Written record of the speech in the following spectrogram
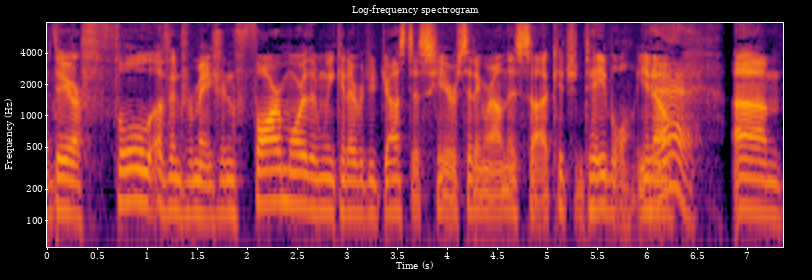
they are full of information far more than we could ever do justice here sitting around this uh, kitchen table you know Yeah. um,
